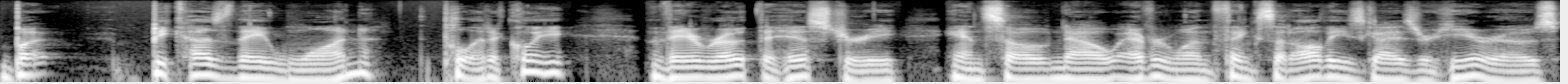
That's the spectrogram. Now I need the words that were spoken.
but because they won politically, they wrote the history. And so now everyone thinks that all these guys are heroes.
